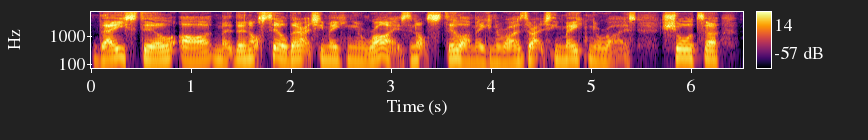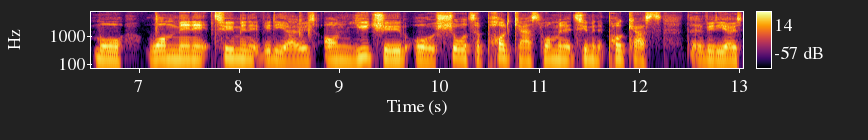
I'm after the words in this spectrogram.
They still are they're not still they're actually making a rise. They're not still are making a rise they're actually making a rise. Shorter more one minute two minute videos on youtube or shorter podcast one minute two minute podcasts that are videos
